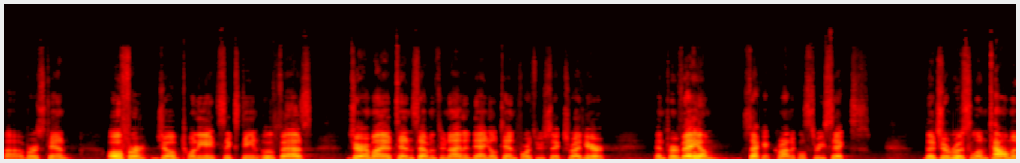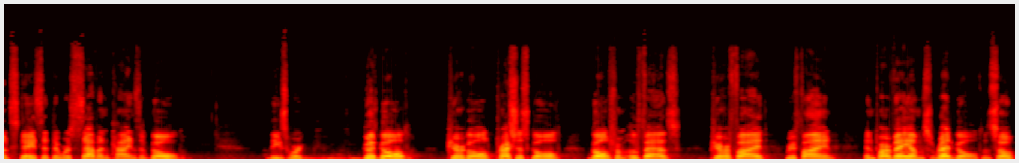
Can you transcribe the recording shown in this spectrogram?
uh, verse 10, Ophir, Job 28 16, Uphaz, Jeremiah 10 7 through 9, and Daniel 10 4 through 6, right here, and Parvaim, Second Chronicles 3 6. The Jerusalem Talmud states that there were seven kinds of gold. These were good gold, pure gold, precious gold, gold from Uphaz, purified, refined, and Parvaim's red gold. And so,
